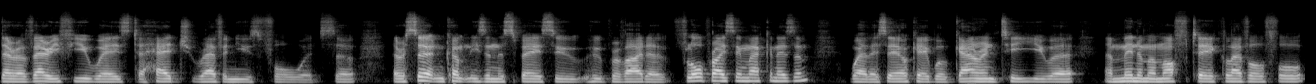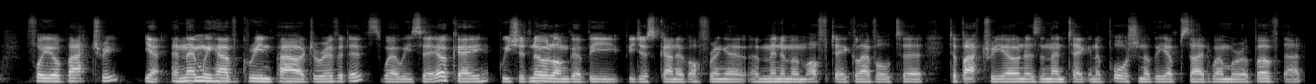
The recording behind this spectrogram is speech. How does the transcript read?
there are very few ways to hedge revenues forward. So there are certain companies in the space who who provide a floor pricing mechanism where they say, okay, we'll guarantee you a, a minimum offtake level for for your battery. Yeah, and then we have green power derivatives where we say, okay, we should no longer be be just kind of offering a, a minimum offtake level to to battery owners and then taking a portion of the upside when we're above that.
